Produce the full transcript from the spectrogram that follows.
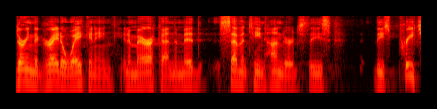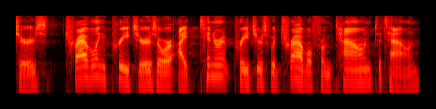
during the Great Awakening in America in the mid 1700s, these, these preachers, traveling preachers or itinerant preachers, would travel from town to town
